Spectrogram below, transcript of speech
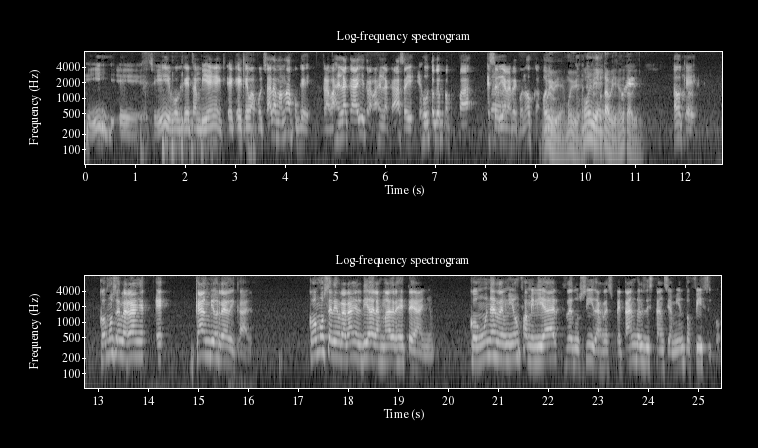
Sí, eh, sí, porque también es, que va a forzar a la mamá porque trabaja en la calle y trabaja en la casa y es justo que el papá ese día la reconozca. Muy bien, muy bien. Muy bien. Eso está bien, eso está bien. Ok. ¿Cómo celebrarán el, eh, cambio radical? ¿Cómo celebrarán el Día de las Madres este año? Con una reunión familiar reducida, respetando el distanciamiento físico,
